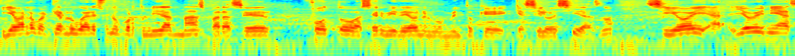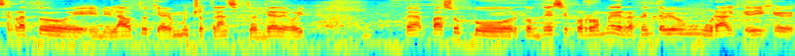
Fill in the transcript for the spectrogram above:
Y llevarlo a cualquier lugar es una oportunidad más para hacer foto o hacer video en el momento que, que, así lo decidas, ¿no? Si hoy, yo venía hace rato en el auto, que había mucho tránsito el día de hoy, paso por Condese, por Rome, de repente había un mural que dije,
